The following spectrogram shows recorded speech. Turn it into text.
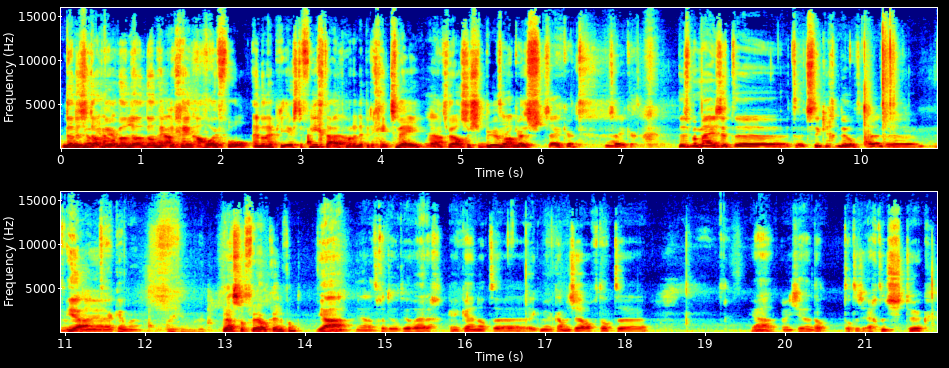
Dan is het dat weer want dan, dan heb Ja. je geen Ahoy vol en dan heb je eerst een vliegtuig, Ja. maar dan heb je er geen twee, Ja. weet je wel, zoals je buurman. Zeker, Dus zeker, zeker. Dus bij mij is het, eh, het, het stukje geduld. Hè, de, Ja, ja, herkenbaar. herkenbaar. ja, is dat voor jou ook relevant? Ja, ja, dat geduld heel erg. Kijk, en dat, eh, ik merk aan mezelf dat, eh, ja, weet je, dat, dat is echt een stuk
